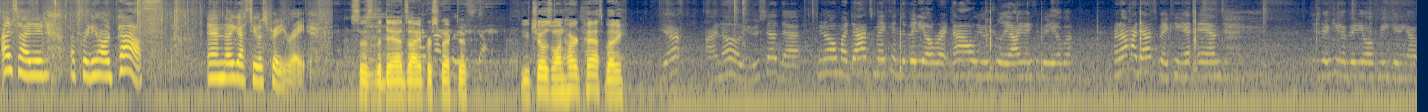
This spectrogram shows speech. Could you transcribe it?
I decided a pretty hard path. And I guess he was pretty right. This is the dad's eye perspective. You chose one hard path, buddy. Yeah, I know, you said that. You know, my dad's making the video right now. Usually I make the video, but right now my dad's making it, and he's making a video of me getting out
